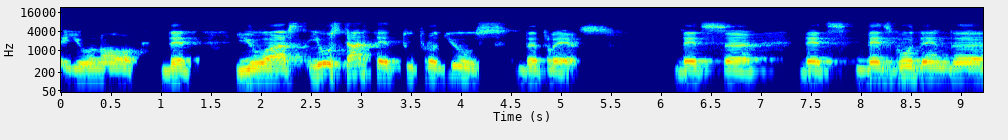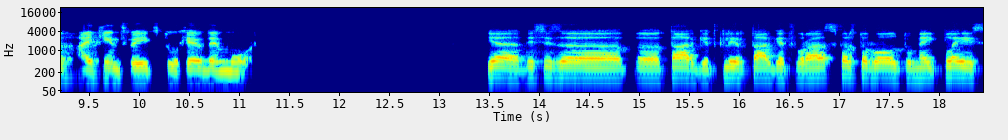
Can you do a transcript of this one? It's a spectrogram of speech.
you know, that you are you started to produce the players that's uh, that's that's good and uh, i can't wait to have them more. Yeah this is a, a, target clear target for us. First of all to make place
